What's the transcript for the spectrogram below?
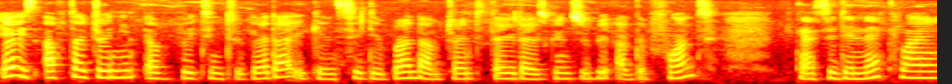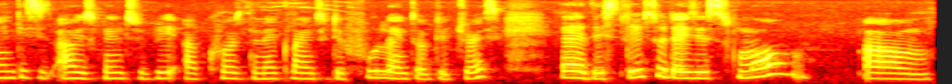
Here is after joining everything together you can see the band i'm trying to tell you that is going to be at the front. You can see the neckline. This is how it's going to be across the neckline to the full length of the dress. Here the sleeve so there is a small um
